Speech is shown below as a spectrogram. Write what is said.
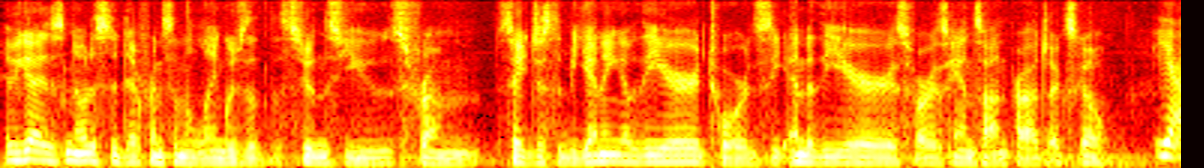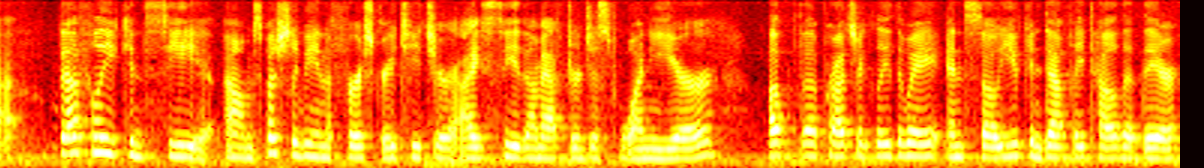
Have you guys noticed a difference in the language that the students use from, say, just the beginning of the year towards the end of the year as far as hands-on projects go? Yeah, definitely. You can see, um, especially being a first grade teacher, I see them after just one year of the project lead the way and so you can definitely tell that they're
